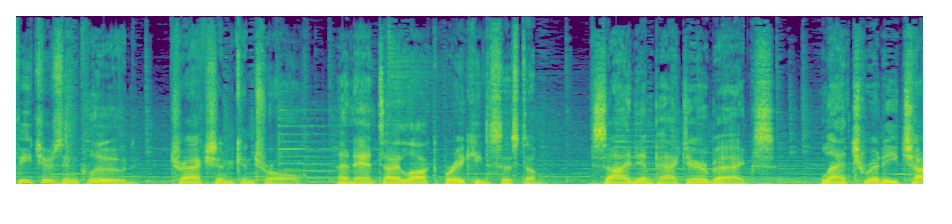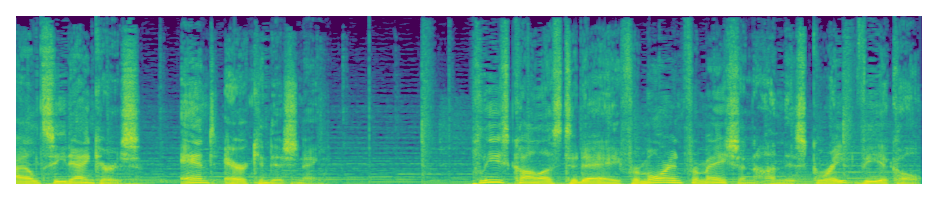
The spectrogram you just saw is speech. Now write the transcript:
Features include traction control, an anti-lock braking system, side impact airbags, latch-ready child seat anchors, and air conditioning. Please call us today for more information on this great vehicle.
